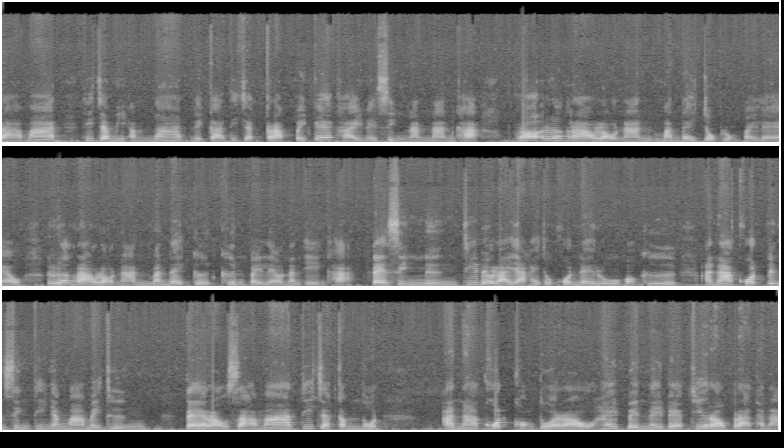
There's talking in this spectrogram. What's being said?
สามารถที่จะมีอำนาจในการที่จะกลับไปแก้ไขในสิ่งนั้นๆค่ะ เพราะเรื่องราวเหล่านั้นมันได้จบลงไปแล้ว เรื่องราวเหล่านั้นมันได้เกิดขึ้นไปแล้วนั่นเองค่ะ แต่สิ่งหนึ่งที่เบลล่าอยากให้ทุกคนได้รู้ก็คือ อนาคตเป็นสิ่งที่ยังมาไม่ถึง แต่เราสามารถที่จะกำหนด อนาคตของตัวเราให้เป็นในแบบที่เราปรารถนา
